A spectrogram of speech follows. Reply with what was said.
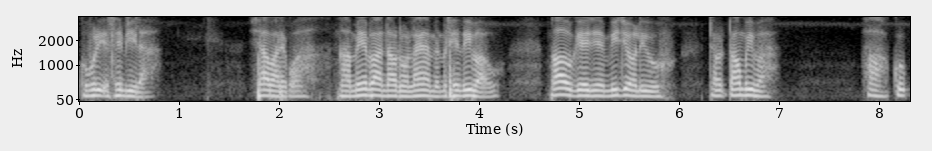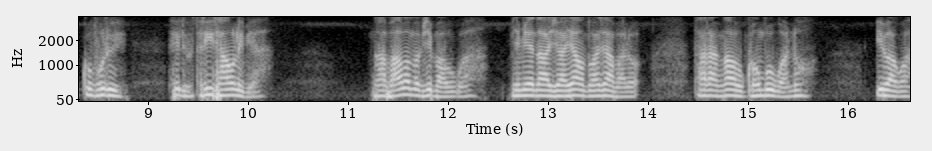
ကိုဘိုးတွေအဆင်ပြေလားရပါတယ်ကွာငါမင်းဘနောက်တော့လိုက်ရမယ်မထင်သေးပါဘူးငါ့ကိုကဲချင်းမိကြော်လေးကိုတောင်းတောင်းပေးပါ ဟာကိုကိုဘိုးတွေဟေးလူသတိထောင်းလေဗျာငါဘာမှမဖြစ်ပါဘူးကွာမြင်မြင်သာရွာရောက်သွားကြပါတော့ဒါကငါ့ကိုခုံးဖို့ကွာနော်အေးပါကွာ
